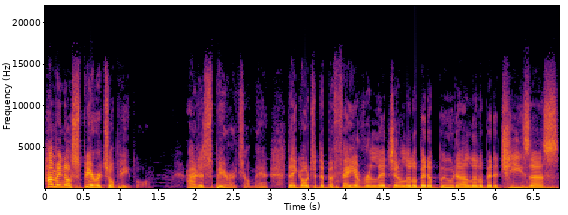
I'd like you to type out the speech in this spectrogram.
How many know spiritual people? Right, it's spiritual, man. They go to the buffet of religion, a little bit of Buddha, a little bit of Jesus,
